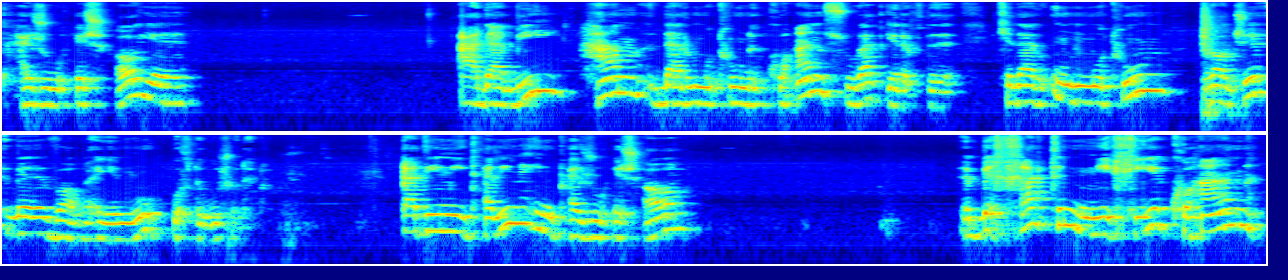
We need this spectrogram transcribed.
پژوهش های ادبی هم در متون کهن صورت گرفته که در اون متون راجع به واقعه نوح گفتگو شده. قدیمی ترین این پژوهش ها به خط میخی کهن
